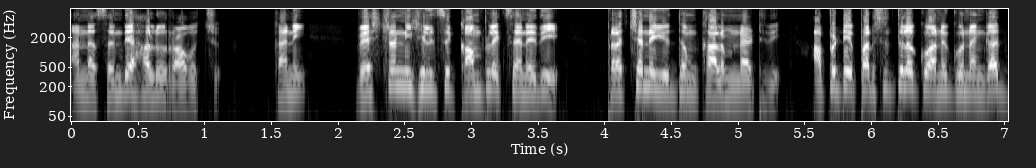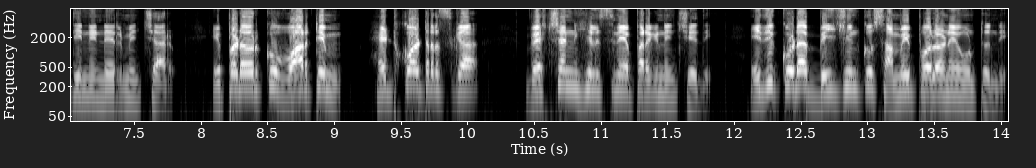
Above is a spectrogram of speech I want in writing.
అన్న సందేహాలు రావచ్చు. కానీ వెస్ట్రన్ హిల్స్ కాంప్లెక్స్ అనేది ప్రచ్ఛన్న యుద్ధం కాలం నాటిది. అప్పటి పరిస్థితులకు అనుగుణంగా దీన్ని నిర్మించారు. ఇప్పటివరకు వార్టిమ్ హెడ్ క్వార్టర్స్గా వెస్ట్రన్ హిల్స్నే పరిగణించేది. ఇది కూడా బీజింగ్కు సమీపంలోనే ఉంటుంది.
